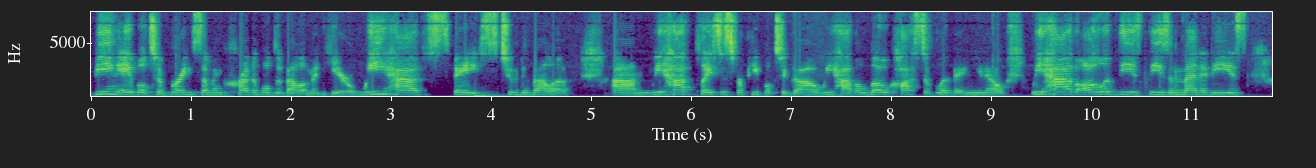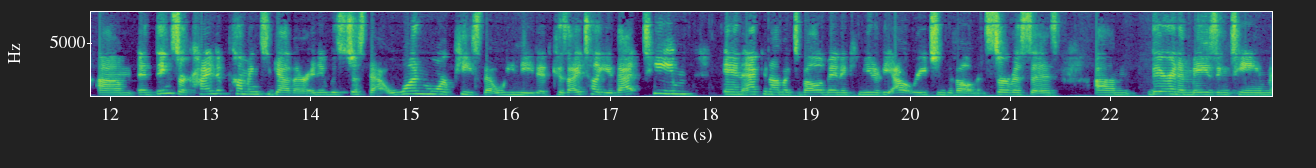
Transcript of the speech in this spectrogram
being able to bring some incredible development here. We have space to develop. Um, we have places for people to go. We have a low cost of living. You know, we have all of these these amenities, um, and things are kind of coming together. And it was just that one more piece that we needed. Because I tell you, that team in economic development and community outreach and development services. Um, they're an amazing team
